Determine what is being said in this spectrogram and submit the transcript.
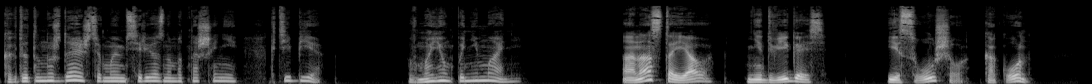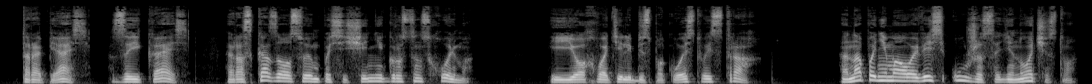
когда ты нуждаешься в моем серьезном отношении к тебе, в моем понимании. Она стояла, не двигаясь, и слушала, как он, торопясь, заикаясь, рассказывал о своем посещении Гростенсхольма. Ее охватили беспокойство и страх. Она понимала весь ужас одиночества,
